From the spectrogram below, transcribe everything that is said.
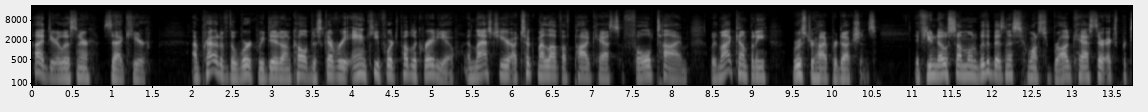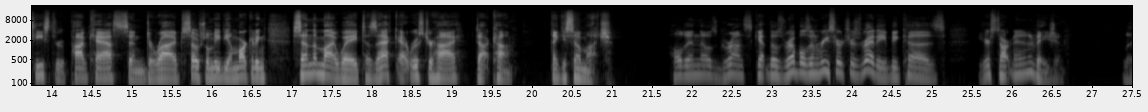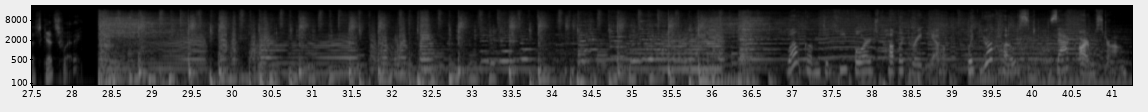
Hi, dear listener. Zach here. I'm proud of the work we did on Call of Discovery and Keyforge Public Radio, and last year I took my love of podcasts full time with my company, Rooster High Productions. If you know someone with a business who wants to broadcast their expertise through podcasts and derived social media marketing, send them my way to zach at roosterhigh.com. Thank you so much. Hold in those grunts, get those rebels and researchers ready because you're starting an invasion. Let's get sweaty. Welcome to Keyforge Public Radio with your host, Zach Armstrong.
